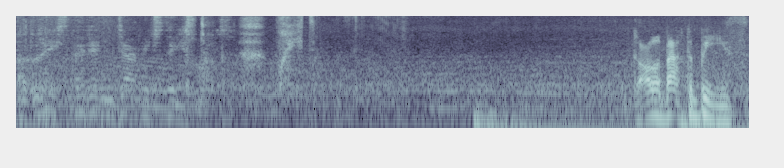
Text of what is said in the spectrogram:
At least they didn't damage these ones. Wait. It's all about the bees.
